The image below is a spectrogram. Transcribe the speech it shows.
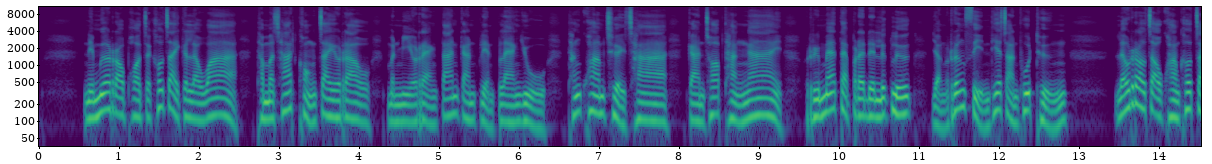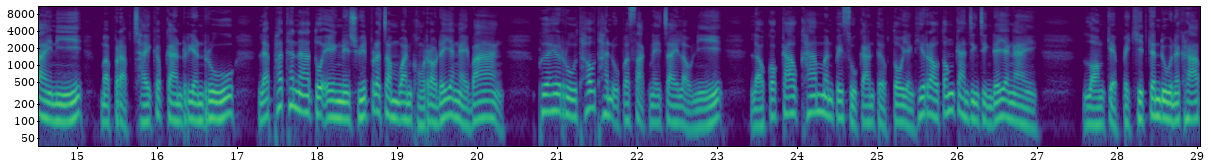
ในเมื่อเราพอจะเข้าใจกันแล้วว่า ธรรมชาติของใจเรา มันมีแรงต้านการเปลี่ยนแปลงอยู่ ทั้งความเฉื่อยชา การชอบทางง่าย หรือแม้แต่ประเด็นลึกๆ อย่างเรื่องศีลที่อาจารย์พูดถึง แล้วเราจะเอาความเข้าใจนี้มาปรับใช้กับการเรียนรู้ และพัฒนาตัวเองในชีวิตประจำวันของเราได้ยังไงบ้าง เพื่อให้รู้เท่าทันอุปสรรคในใจเหล่านี้ แล้วก็ก้าวข้ามมันไปสู่การเติบโตอย่างที่เราต้องการจริง ๆ ได้ยังไง ลองเก็บไปคิดกันดูนะครับ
